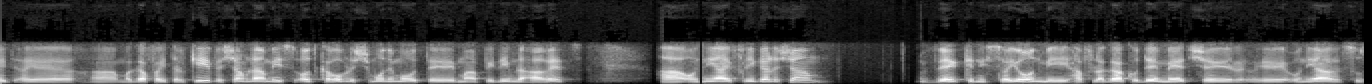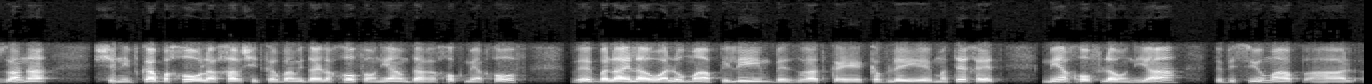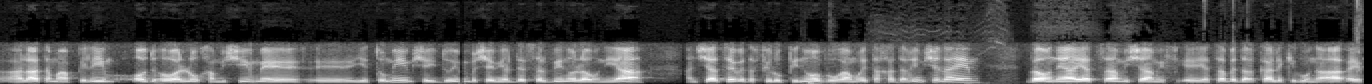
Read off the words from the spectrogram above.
המגף האיטלקי, ושם להעמיס עוד קרוב ל-800 מעפילים לארץ. האונייה הפליגה לשם, וכניסיון מהפלגה קודמת של אונייה סוזנה, שנבקע בחור לאחר שהתקרבה מדי לחוף, האונייה עמדה רחוק מהחוף, ובלילה הועלו מעפילים בעזרת כבלי מתכת מהחוף לאונייה, ובסיום העלאת המעפילים עוד הועלו 50 אה, אה, יתומים שידועים בשם ילדי סלווינו לאונייה. אנשי הצוות אפילו פינו עבורם את החדרים שלהם, והאונייה יצאה משם, אה, יצאה בדרכה לכיוון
